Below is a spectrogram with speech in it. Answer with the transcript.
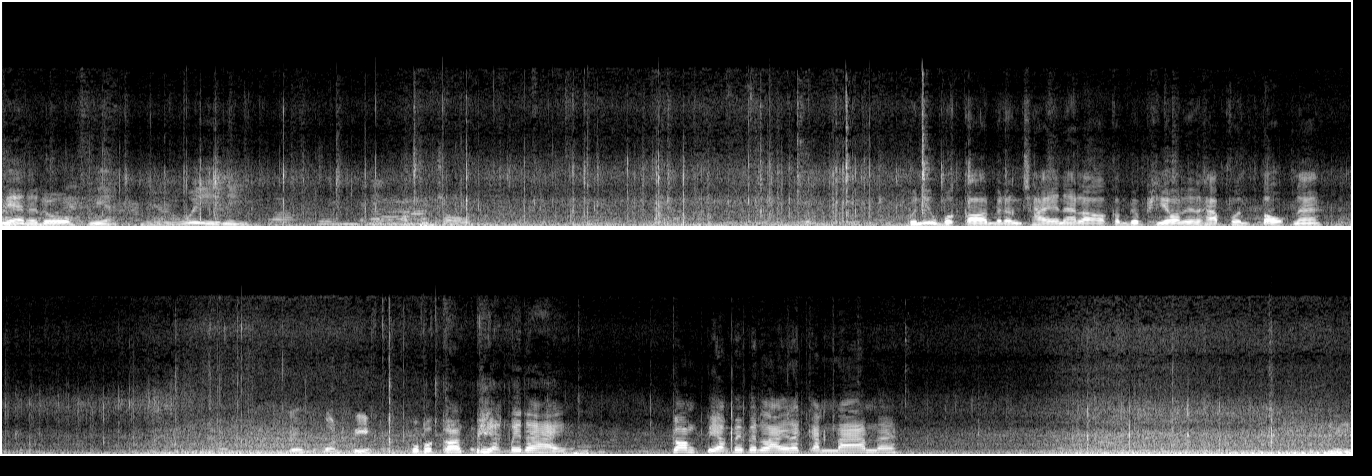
เนี่ยเดี๋ยวดูเนี่ยโอ้ยนี่นี่ทำชุดโชว์วันนี้อุปกรณ์ไม่ต้องใช้นะ เราเอากำเพียวๆเลยนะครับ ฝนตกนะ เดี๋ยวก่อนปีอุปกรณ์เปียกไม่ได้ กล้องเปียกไม่เป็นไรนะกันน้ำนะ นี่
